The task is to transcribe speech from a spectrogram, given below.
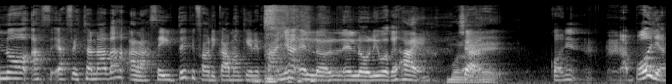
no afecta nada al aceite que fabricamos aquí en España en, en los olivos de Jaén. Bueno, o sea, eh. coño, una polla.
